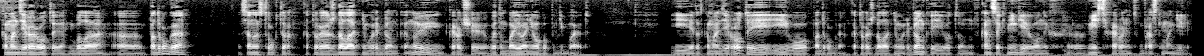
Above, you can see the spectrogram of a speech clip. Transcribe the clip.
командира роты была подруга сан-инструктор, которая ждала от него ребенка. Ну и, короче, в этом бою они оба погибают. И этот командир роты, и его подруга, которая ждала от него ребенка. И вот он в конце книги, он их э, вместе хоронит в братской могиле.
